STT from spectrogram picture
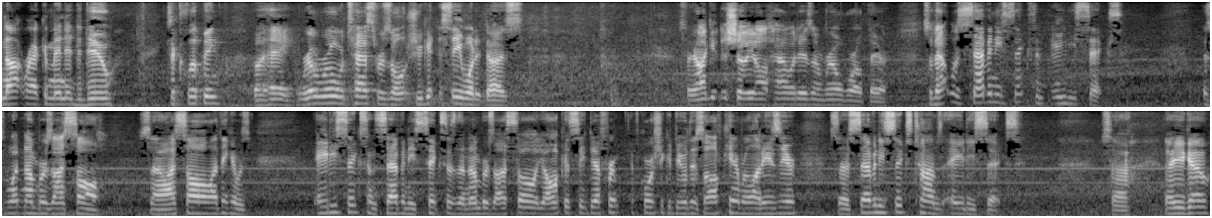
not recommended to do to clipping, but hey, real world test results, you get to see what it does. So I'll get to show y'all how it is in real world there. So that was 76 and 86 is what numbers I saw. So I saw, I think it was 86 and 76 is the numbers I saw. Y'all could see different. Of course, you could do this off camera a lot easier. So 76 times 86. So there you go.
